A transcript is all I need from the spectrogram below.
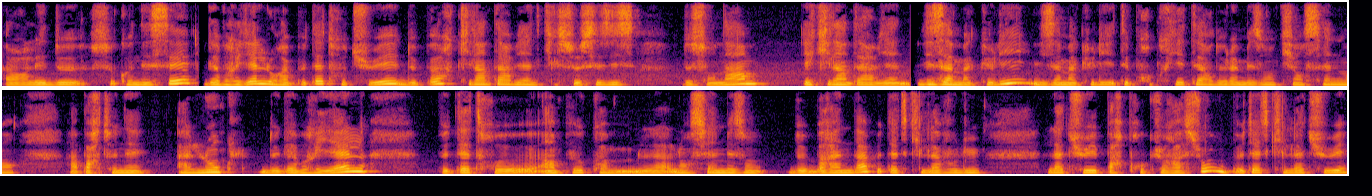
alors les deux se connaissaient. Gabriel l'aurait peut-être tué de peur qu'il intervienne, qu'il se saisisse de son arme et qu'il intervienne. Lisa McCully, Lisa McCully était propriétaire de la maison qui anciennement appartenait à l'oncle de Gabriel, peut-être euh, un peu comme l'ancienne maison de Brenda, peut-être qu'il a voulu l'a tuée par procuration, ou peut-être qu'il l'a tuée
